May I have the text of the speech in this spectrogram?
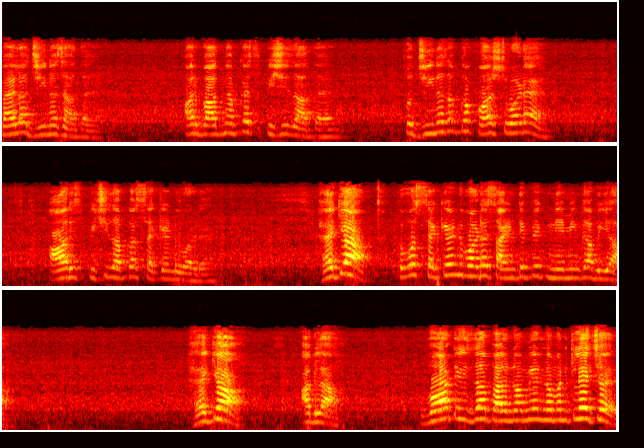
पहला जीनस आता है और बाद में आपका स्पीशीज आता है। तो जीनस आपका फ़र्स्ट वर्ड है और स्पीशीज आपका सेकेंड वर्ड है। है क्या? तो वो सेकेंड वर्ड है साइंटिफिक नेमिंग का भैया। है क्या? अगला what is the binomial nomenclature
